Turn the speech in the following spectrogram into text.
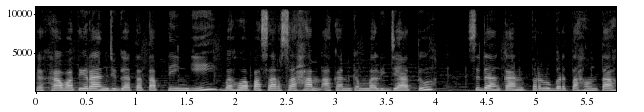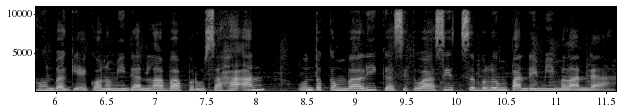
Kekhawatiran juga tetap tinggi bahwa pasar saham akan kembali jatuh, sedangkan perlu bertahun-tahun bagi ekonomi dan laba perusahaan untuk kembali ke situasi sebelum pandemi melanda.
